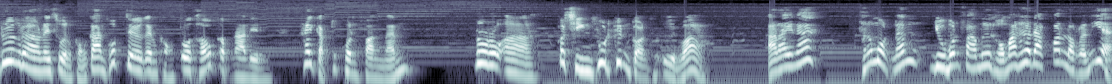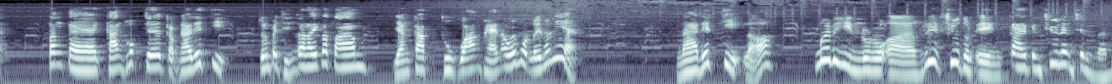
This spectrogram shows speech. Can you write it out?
เรื่องราวในส่วนของการพบเจอกันของตัวเขากับนาเดน ให้กับทุกคนฟังนั้น โรโรอา ก็ชิงพูดขึ้นก่อนคนอื่นว่า อะไรนะ ทั้งหมดนั้นอยู่บนฝ่ามือของมาเธอร์ดรากอนหรอกเหรอเนี่ย ตั้งแต่การพบเจอกับนาเดจิ จนไปถึงอะไรก็ตาม อย่างกับถูกวางแผนเอาไว้หมดเลยนะเนี่ย นาเดจิเหรอ เมื่อได้ยินโรโรอาเรียกชื่อตนเองกลายเป็นชื่อเล่นเช่นนั้น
